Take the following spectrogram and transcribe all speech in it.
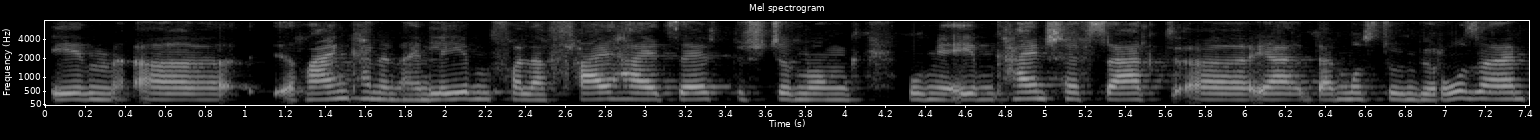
eben äh, rein kann in ein Leben voller Freiheit, Selbstbestimmung, wo mir eben kein Chef sagt, äh, ja, dann musst du im Büro sein,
